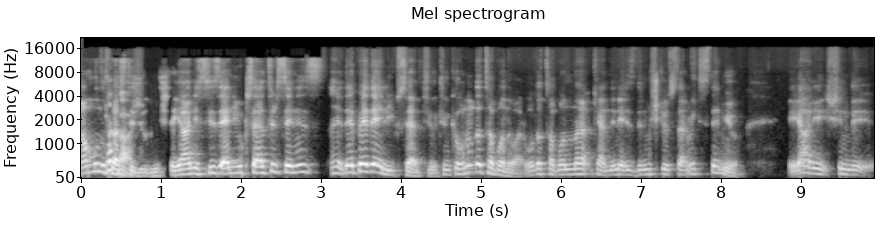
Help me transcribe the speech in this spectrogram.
Tam bunu Çok ağır. kastediyordum işte. Yani siz el yükseltirseniz HDP de el yükseltiyor. Çünkü onun da tabanı var. O da tabanına kendini ezdirmiş göstermek istemiyor. E yani şimdi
